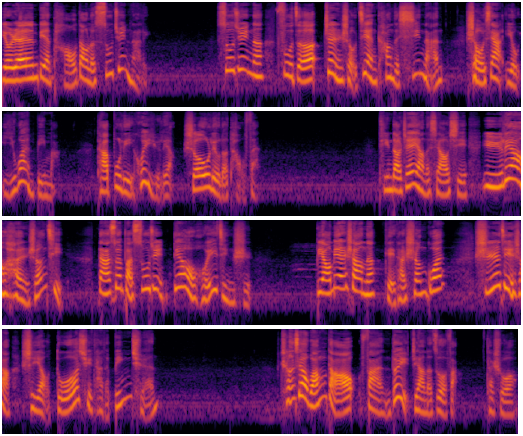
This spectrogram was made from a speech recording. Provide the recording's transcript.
有人便逃到了苏峻那里。苏峻呢，负责镇守健康的西南，手下有一万兵马。他不理会庾亮，收留了逃犯。听到这样的消息，庾亮很生气，打算把苏峻调回京师。表面上呢，给他升官，实际上是要夺去他的兵权。丞相王导反对这样的做法，他说。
